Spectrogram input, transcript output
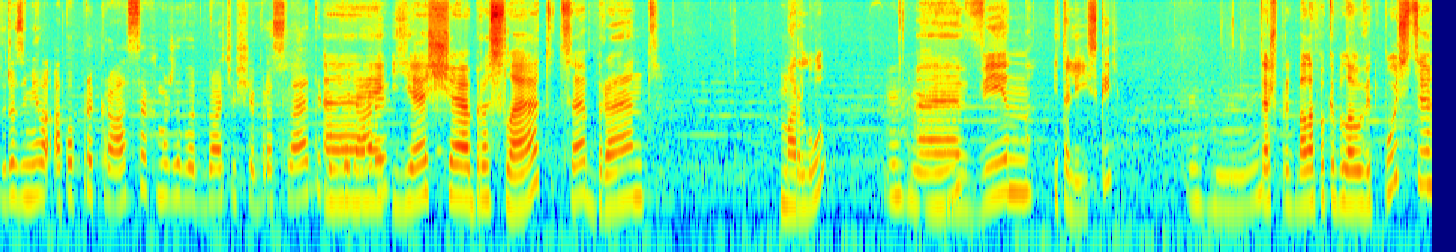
Зрозуміло. А по прикрасах, можливо, от бачу ще браслетик, Е, окуляри. є ще браслет, це бренд Марлу. Угу. Е, він італійський. Угу. Теж придбала, поки була у відпустці.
